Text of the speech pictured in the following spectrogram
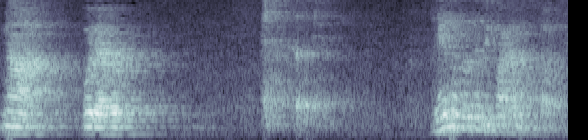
not whatever. Daniel doesn't defile himself.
